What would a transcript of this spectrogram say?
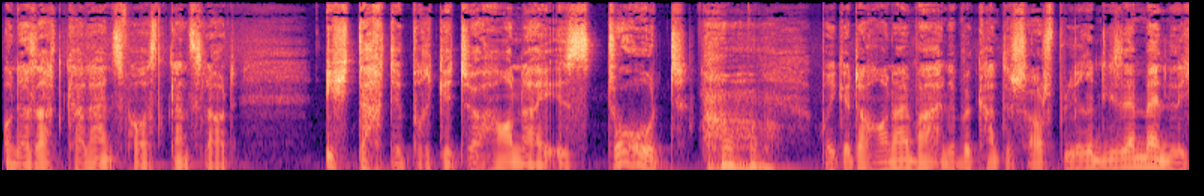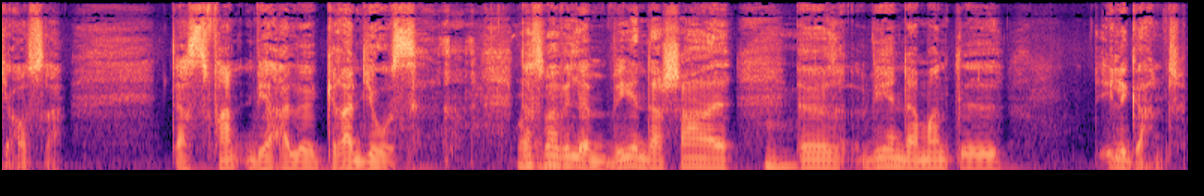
Und da sagt Karl-Heinz Faust ganz laut, ich dachte, Brigitte Horney ist tot. Brigitte Horney war eine bekannte Schauspielerin, die sehr männlich aussah. Das fanden wir alle grandios. Das war Willem, wehender Schal, mhm. äh, wehender Mantel, elegant.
